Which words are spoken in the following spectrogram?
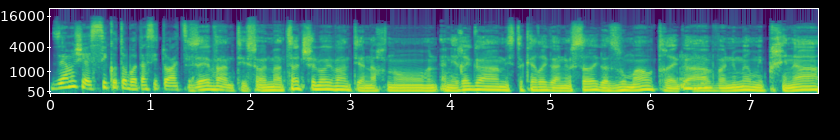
זה מה שהעסיק אותו באותה סיטואציה. זה הבנתי, זאת אומרת, מהצד שלא הבנתי, אנחנו, אני רגע מסתכל רגע, אני עושה רגע זום אאוט רגע, מהמם. ואני אומר, מבחינה,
